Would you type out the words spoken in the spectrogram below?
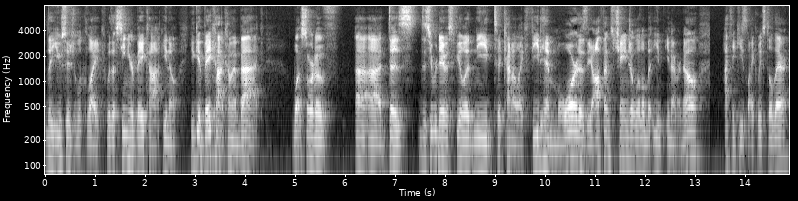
the usage look like with a senior Bacot? You know, you get Bacot coming back. What sort of uh, uh, does does Hubert Davis feel a need to kind of like feed him more? Does the offense change a little bit? You, you never know. I think he's likely still there.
